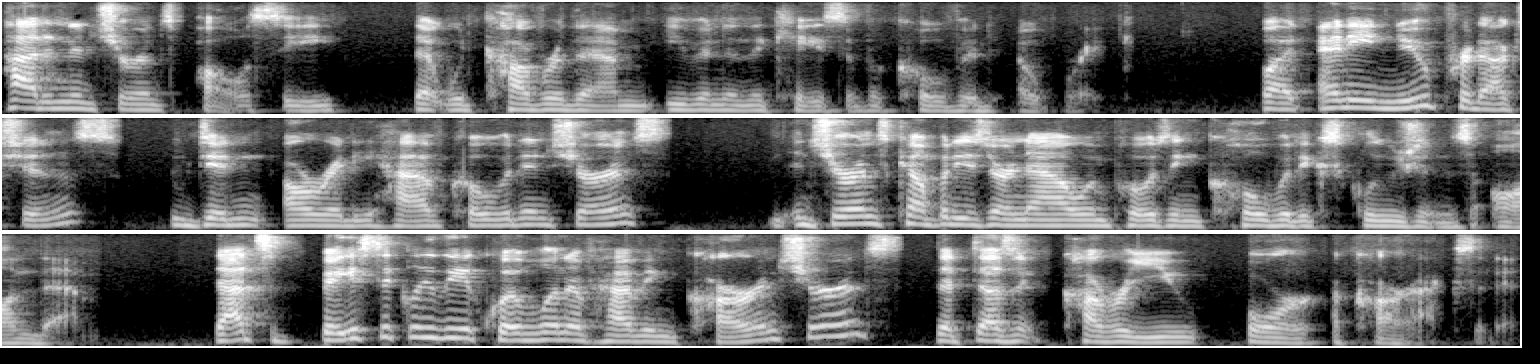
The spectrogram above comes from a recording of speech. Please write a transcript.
had an insurance policy that would cover them even in the case of a COVID outbreak. But any new productions who didn't already have COVID insurance, insurance companies are now imposing COVID exclusions on them. That's basically the equivalent of having car insurance that doesn't cover you for a car accident.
